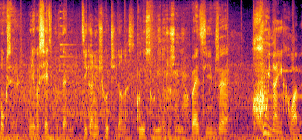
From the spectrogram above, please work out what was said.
bokser. U niego sieć burdeli. Cygan już chodzi do nas. Oni są nie do ruszenia. Powiedz im, że chuj na nich kładę.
